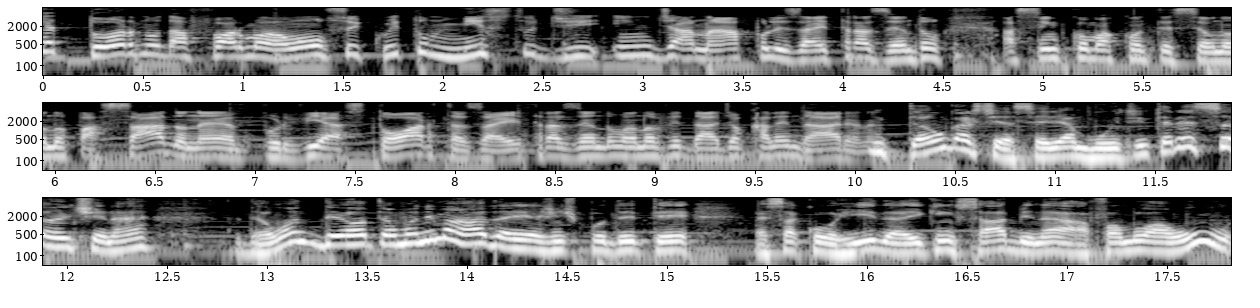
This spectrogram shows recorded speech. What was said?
retorno da Fórmula 1 ao circuito misto de Indianápolis, aí trazendo, assim como aconteceu no ano passado, né, por vias tortas, aí trazendo uma novidade ao calendário, né? Então, Garcia, seria muito interessante, né? Deu, uma, deu até uma animada aí a gente poder ter essa corrida aí, quem sabe, né? A Fórmula 1.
